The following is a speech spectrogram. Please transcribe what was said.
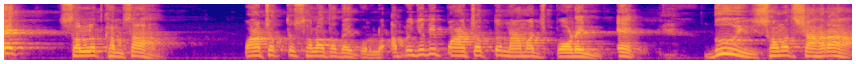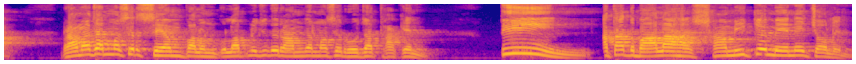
এক সল্লত খামসাহা, পাঁচ অক্ত সলাত আদায় করল। আপনি যদি পাঁচ অক্ত নামাজ পড়েন, এক। দুই, সমাজ সাহারাহা, রামাজান মাসের শ্যাম পালন করল। আপনি যদি রমজান মাসের রোজা থাকেন তিন। অর্থাৎ বালাহা, স্বামীকে মেনে চলেন।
